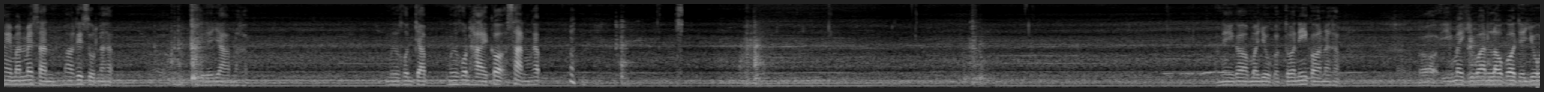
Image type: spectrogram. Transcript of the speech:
ให้มันไม่สั่นมากที่สุดนะครับ พยายามนะครับ มือคนจับมือคนถ่ายก็สั่นครับ นนี้ก็มาอยู่กับตัวนี้ก่อนนะครับ ก็อีกไม่กี่วันเราก็จะอยู่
